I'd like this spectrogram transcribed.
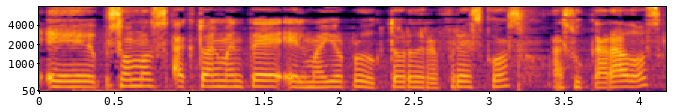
Eh, somos actualmente el mayor productor de refrescos azucarados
